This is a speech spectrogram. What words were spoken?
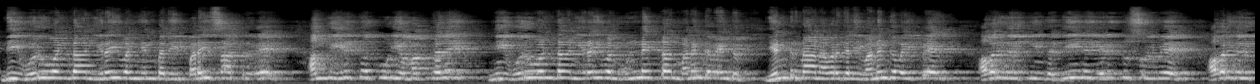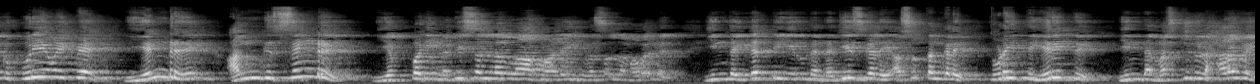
நீ ஒருவன்தான் இறைவன் என்பதை பறைசாற்றுவேன். அங்கு இருக்கக்கூடிய மக்களை நீ ஒருவன்தான் இறைவன் உன்னைத்தான் வணங்க வேண்டும் என்று நான் அவர்களை வணங்க வைப்பேன். அவர்களுக்கு இந்த தீனை எடுத்து சொல்வேன். அவர்களுக்கு புரிய வைப்பேன். என்று அங்கு சென்று எப்படி நபிசல்லாஹு அலைஹி வசல்லம் அவர்கள் இந்த இடத்தில் இருந்த நஜீஸ்களை அசுத்தங்களை துடைத்து எரித்து இந்த மஸ்ஜிதுல் ஹரமை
